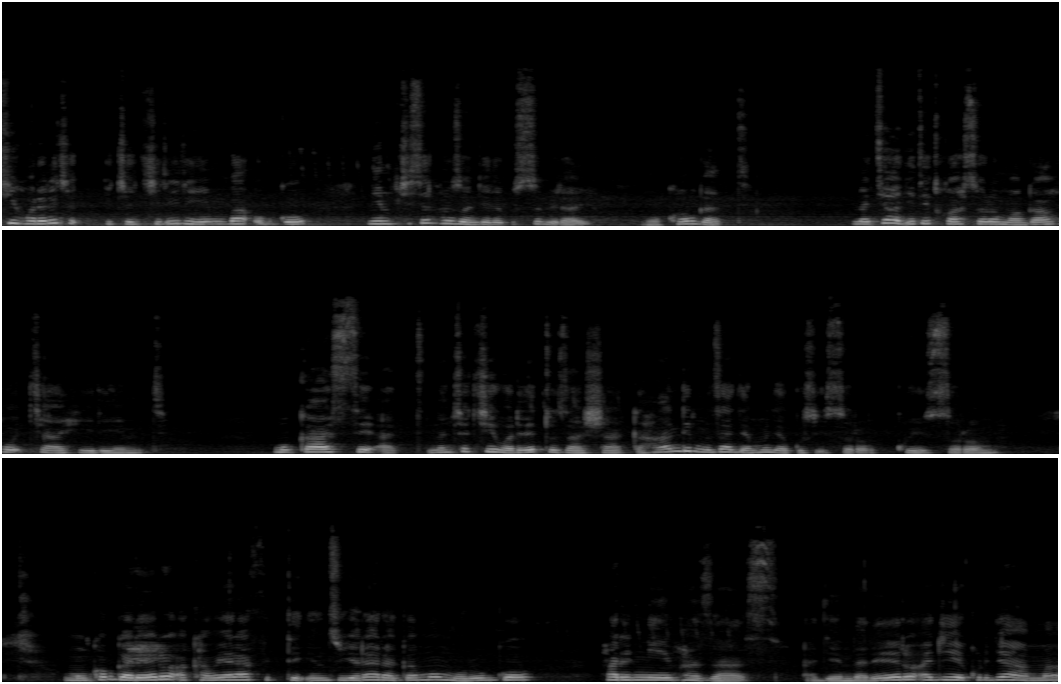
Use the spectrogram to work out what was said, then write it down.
cyihorere icyo kiririmba ubwo n'impyisi ntuzongere gusubirayo. Umukobwa ati na cya giti twasoromagaho cyahirimbye. Muka se ati na cyo cyihorere tuzashaka ahandi muzajya mujya kuyisoroma. Umukobwa rero akaba yari afite inzu yararagamo mu rugo hari n'inka za. Agenda rero agiye kuryama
